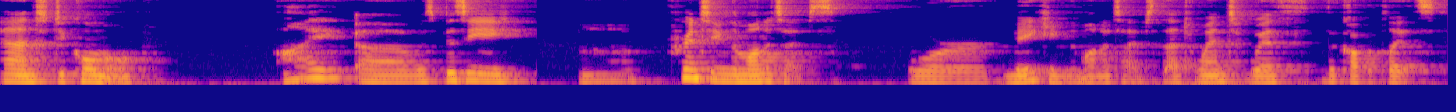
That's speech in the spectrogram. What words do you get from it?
and Dicomo. I uh, was busy uh, printing the monotypes or making the monotypes that went with the copper plates.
